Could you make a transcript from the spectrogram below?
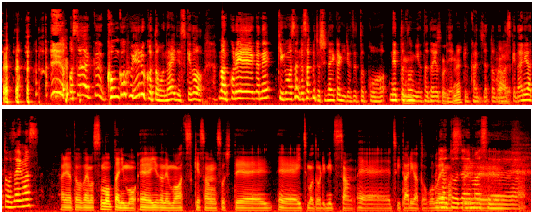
おそらく今後増えることもないですけど、まあこれがね、木熊さんが削除しない限りはずっとこう、ネットの海を漂ってる感じだと思いますけど、ありがとうございます。ありがとうございます。その他にも、えー、ゆだねまつけさん、そして、えーいつも通りみつさん、えーツイートありがとうございます。ありがとうございます。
